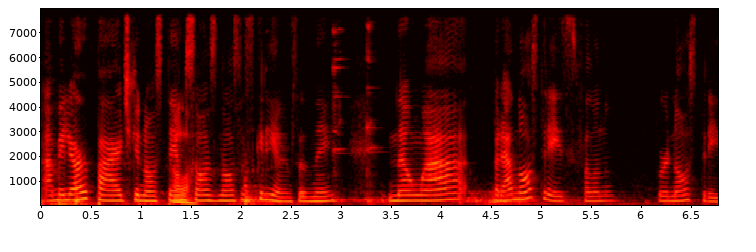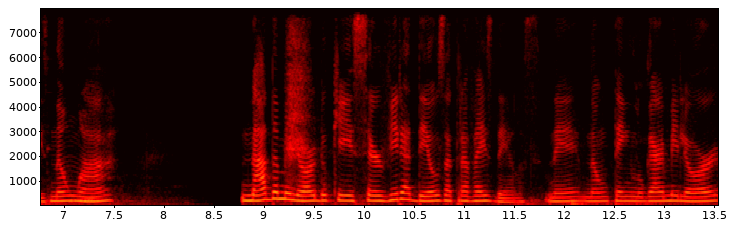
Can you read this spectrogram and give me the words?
A melhor parte que nós temos ah são as nossas crianças, né? Não há, para nós três, falando por nós três, não há nada melhor do que servir a Deus através delas, né? Não tem lugar melhor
